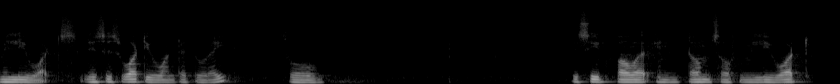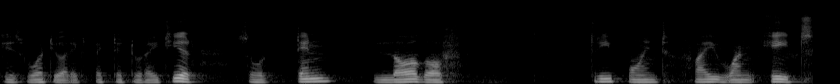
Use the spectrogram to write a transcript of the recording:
milliwatts. This is what you wanted to write. So received power in terms of milliwatt is what you are expected to write here. So 10 log of 3.518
